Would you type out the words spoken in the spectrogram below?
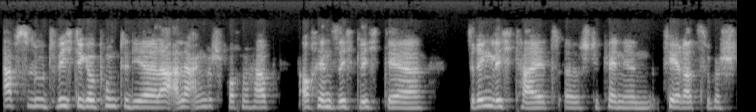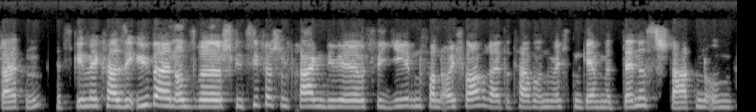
Absolut wichtige Punkte, die ihr da alle angesprochen habt, auch hinsichtlich der Dringlichkeit, äh, Stipendien fairer zu gestalten. Jetzt gehen wir quasi über in unsere spezifischen Fragen, die wir für jeden von euch vorbereitet haben und möchten gerne mit Dennis starten, um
